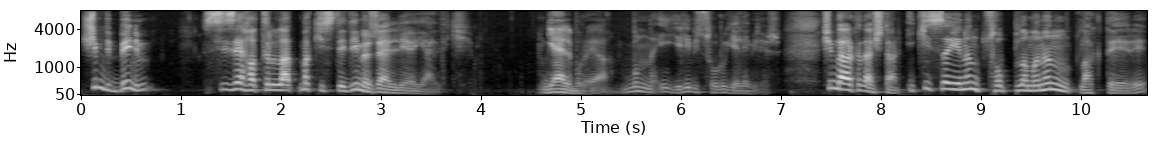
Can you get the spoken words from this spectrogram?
Şimdi benim size hatırlatmak istediğim özelliğe geldik. Gel buraya. Bununla ilgili bir soru gelebilir. Şimdi arkadaşlar iki sayının toplamının mutlak değeri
